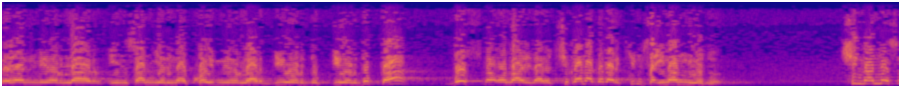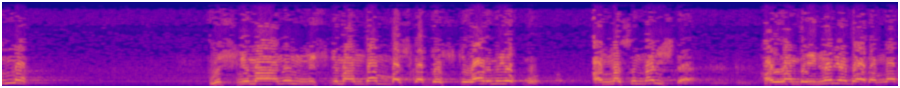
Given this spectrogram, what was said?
beğenmiyorlar, insan yerine koymuyorlar diyorduk diyorduk da Bosna olayları çıkana kadar kimse inanmıyordu. Şimdi anlasınlar. Müslümanın Müslümandan başka dostu var mı yok mu? Anlasınlar işte. Hayvan değiller ya bu adamlar.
